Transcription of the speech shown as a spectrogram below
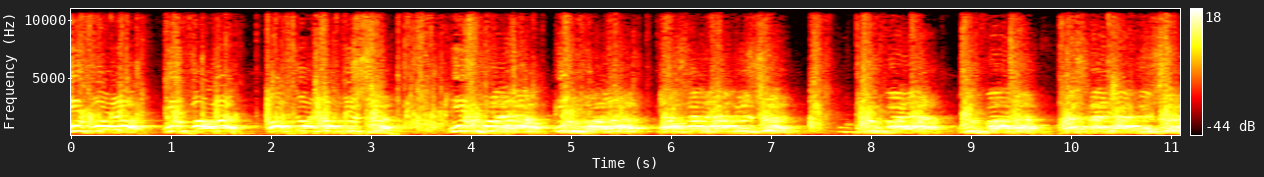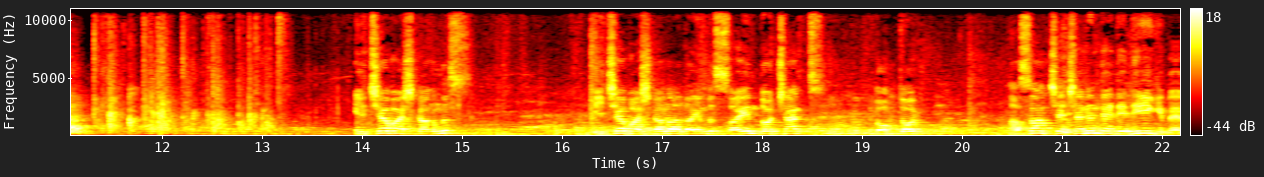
Urfa'ya, Urfa'ya, başkan düşün. Urfa'ya, Urfa'ya, başkan düşün. Urfa'ya, Urfa'ya, başkan düşün. İlçe başkanımız, ilçe başkanı adayımız Sayın Doçent Doktor Hasan Çeçen'in de dediği gibi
